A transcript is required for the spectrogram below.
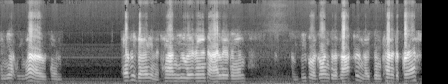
and yet we know Tim, every day in the town you live in, I live in, some people are going to the doctor and they've been kind of depressed,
